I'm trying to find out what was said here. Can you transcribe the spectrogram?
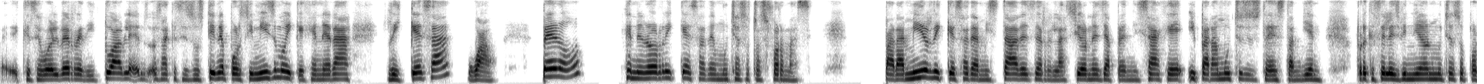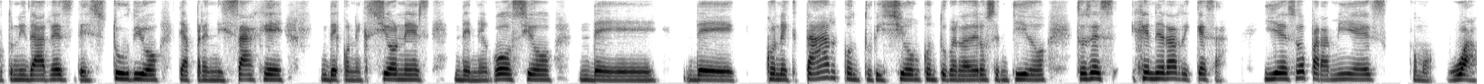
eh, que se vuelve redituable, o sea, que se sostiene por sí mismo y que genera riqueza, wow. Pero generó riqueza de muchas otras formas para mí riqueza de amistades, de relaciones, de aprendizaje y para muchos de ustedes también, porque se les vinieron muchas oportunidades de estudio, de aprendizaje, de conexiones, de negocio, de, de conectar con tu visión, con tu verdadero sentido. Entonces, genera riqueza. Y eso para mí es como, wow.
